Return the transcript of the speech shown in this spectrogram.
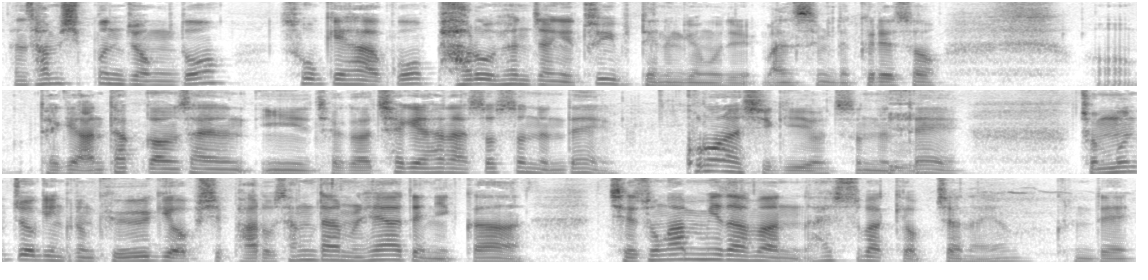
한 30분 정도 소개하고 바로 현장에 투입이 되는 경우들이 많습니다. 그래서 어, 되게 안타까운 사연이 제가 책에 하나 썼었는데 코로나 시기였었는데 예. 전문적인 그런 교육이 없이 바로 상담을 해야 되니까 죄송합니다만 할 수밖에 없잖아요. 그런데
